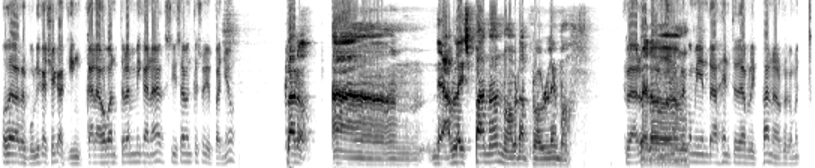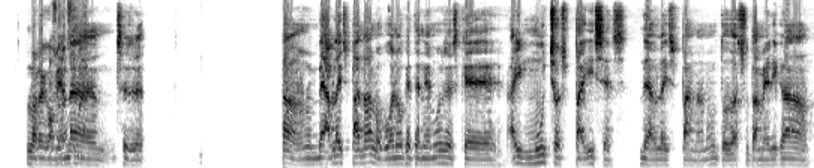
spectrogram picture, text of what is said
o de la República Checa. ¿Quién carajo va a entrar en mi canal si saben que soy español? Claro, de habla hispana no habrá problema. Claro, pero, no lo recomienda a gente de habla hispana. Lo, recomienda, lo recomienda, sí, sí de habla hispana lo bueno que tenemos es que hay muchos países de habla hispana, ¿no? Toda Sudamérica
